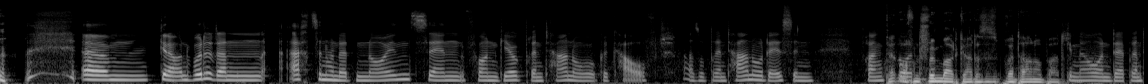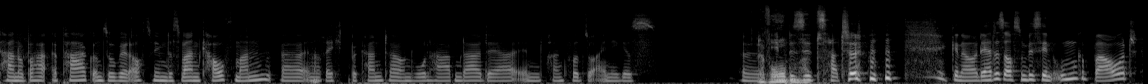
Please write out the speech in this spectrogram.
ähm, genau, und wurde dann 1819 von Georg Brentano gekauft. Also Brentano, der ist in Der hat auch Frankfurt. ein Schwimmbad gehabt, das ist Brentano-Bad. Genau, und der Brentano Park und so gehört auch zu ihm. Das war ein Kaufmann, äh, ein recht bekannter und wohlhabender, der in Frankfurt so einiges äh, im Besitz hatte. genau, der hat es auch so ein bisschen umgebaut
